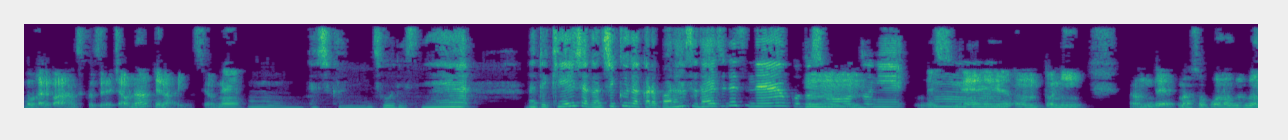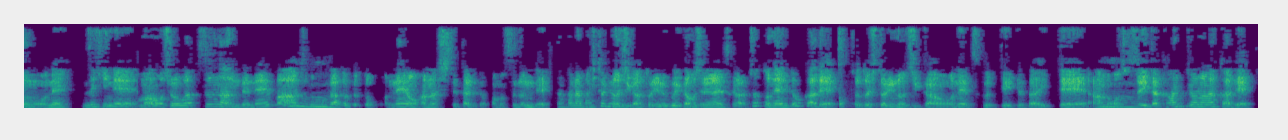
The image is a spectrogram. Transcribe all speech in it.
どっかでバランス崩れちゃうなっていうのはありますよね。うん、確かに、そうですね。だって経営者が軸だからバランス大事ですね。今年も本当に。ですね、本当に。なんで、まあそこの部分をね、ぜひね、まあお正月なんでね、まあちょっとご家族とね、お話してたりとかもするんで、なかなか一人の時間取りにくいかもしれないですから、ちょっとね、どっかでちょっと一人の時間をね、作っていただいて、あの、落ち着いた環境の中で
